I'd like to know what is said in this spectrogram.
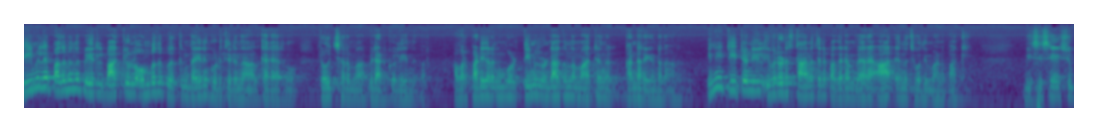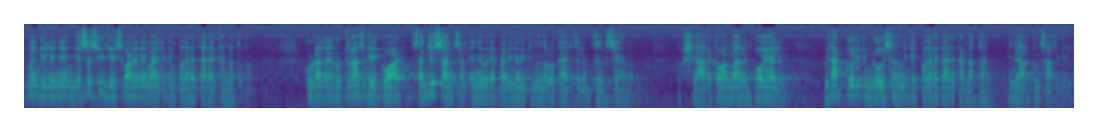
ടീമിലെ പതിനൊന്ന് പേരിൽ ബാക്കിയുള്ള ഒമ്പത് പേർക്കും ധൈര്യം കൊടുത്തിരുന്ന ആൾക്കാരായിരുന്നു രോഹിത് ശർമ്മ വിരാട് കോഹ്ലി എന്നിവർ. അവർ പടിയിറങ്ങുമ്പോൾ ടീമിൽ ഉണ്ടാകുന്ന മാറ്റങ്ങൾ കണ്ടറിയേണ്ടതാണ്. ഇനി ടി ട്വന്റിയിൽ ഇവരുടെ സ്ഥാനത്തിന് പകരം വേറെ ആർ എന്ന ചോദ്യമാണ് ബാക്കി. B C C I Shubman ഗില്ലിനെയും യശസ്വി ജയ്സ്വാളിനെയും ആയിരിക്കും പകരക്കാരായി കണ്ടെത്തുക. കൂടാതെ ഋതുരാജ് ഗെയ്ക്വാഡ് സഞ്ജു സാംസൺ എന്നിവരെ പരിഗണിക്കുമെന്നുള്ള കാര്യത്തിലും തീർച്ചയാണ്. പക്ഷേ ആരൊക്കെ വന്നാലും പോയാലും വിരാട് കോഹ്ലിക്കും രോഹിത് ശർമ്മയ്ക്കും പകരക്കാരെ കണ്ടെത്താൻ ഇനി ആർക്കും സാധിക്കില്ല.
